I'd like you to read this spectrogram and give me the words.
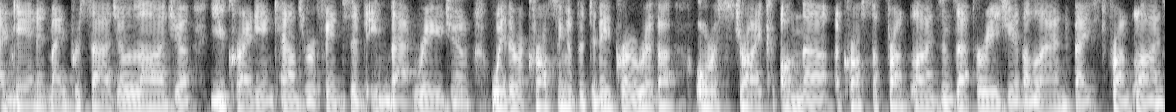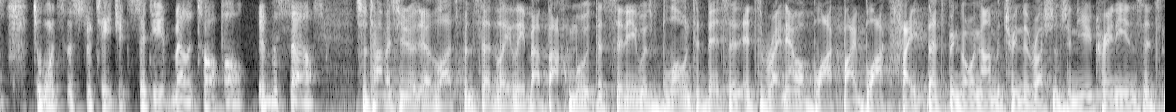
Again, it may presage a larger Ukrainian counteroffensive in that region, whether a crossing of the Dnipro River or a strike on the across the front lines in Zaporizhia, the land-based front lines towards the strategic city of Melitopol in the south. So, Thomas, you know, a lot's been said lately about Bakhmut. The city was blown to bits. It's right now a block by block fight that's been going on between the Russians and the Ukrainians. It's,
